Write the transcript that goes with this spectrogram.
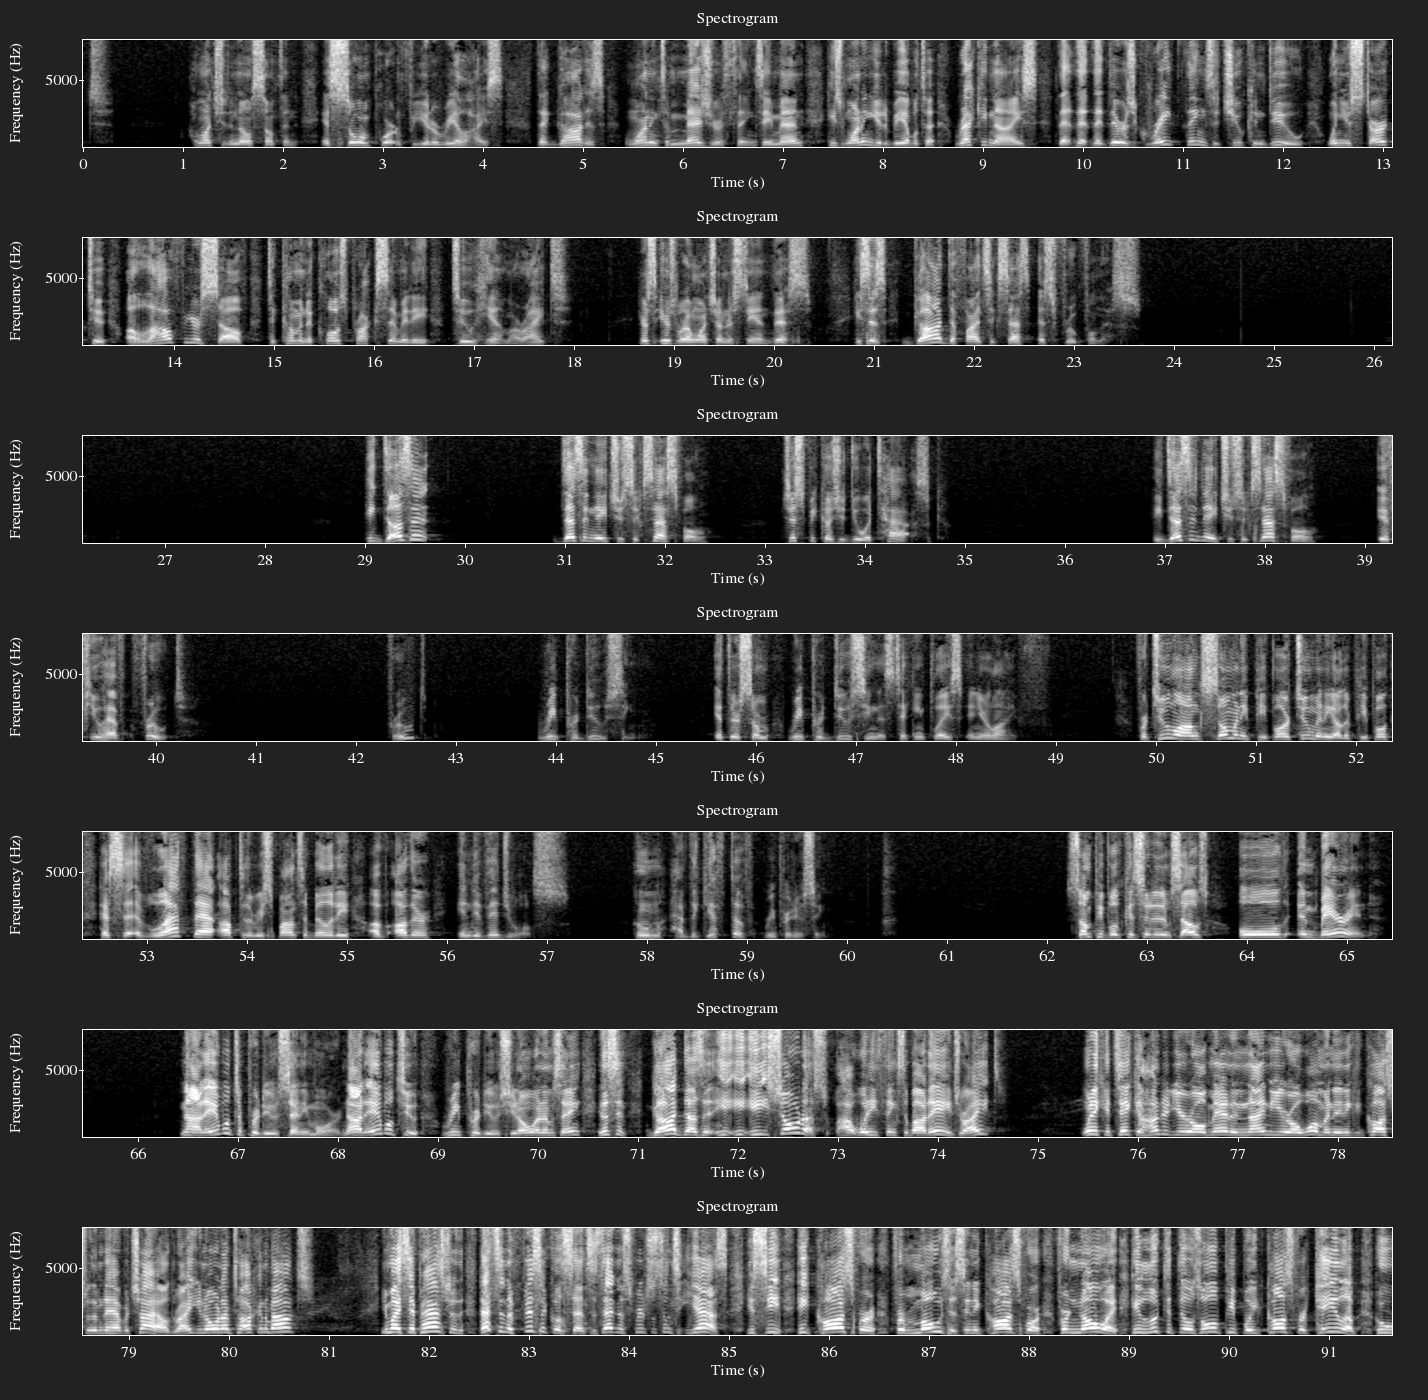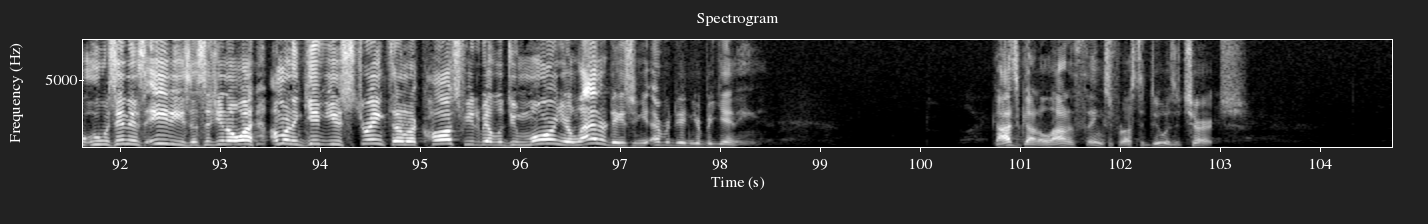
I want you to know something. It's so important for you to realize that God is wanting to measure things. Amen. He's wanting you to be able to recognize that, that, that there's great things that you can do when you start to allow for yourself to come into close proximity to Him, all right? Here's, here's what I want you to understand this. He says, God defines success as fruitfulness. He doesn't designate you successful just because you do a task. He designates you successful if you have fruit. Fruit? Reproducing if there's some reproducing that's taking place in your life. For too long, so many people, or too many other people, have, have left that up to the responsibility of other individuals whom have the gift of reproducing. Some people have considered themselves old and barren, not able to produce anymore, not able to reproduce. You know what I'm saying? Listen, God doesn't, He, he showed us what He thinks about age, right? When he could take a 100 year old man and a 90 year old woman and he could cause for them to have a child, right? You know what I'm talking about? You might say, Pastor, that's in a physical sense. Is that in a spiritual sense? Yes. You see, he calls for, for Moses and he calls for, for Noah. He looked at those old people. He calls for Caleb, who, who was in his 80s, and says, You know what? I'm going to give you strength and I'm going to cause for you to be able to do more in your latter days than you ever did in your beginning. God's got a lot of things for us to do as a church.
